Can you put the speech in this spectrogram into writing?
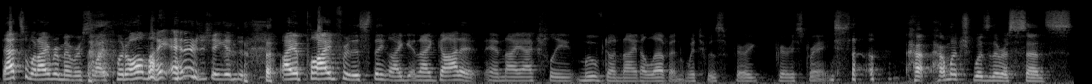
That's what I remember. So I put all my energy into. I applied for this thing, and I got it, and I actually moved on 9/11, which was very, very strange. So. How, how much was there a sense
